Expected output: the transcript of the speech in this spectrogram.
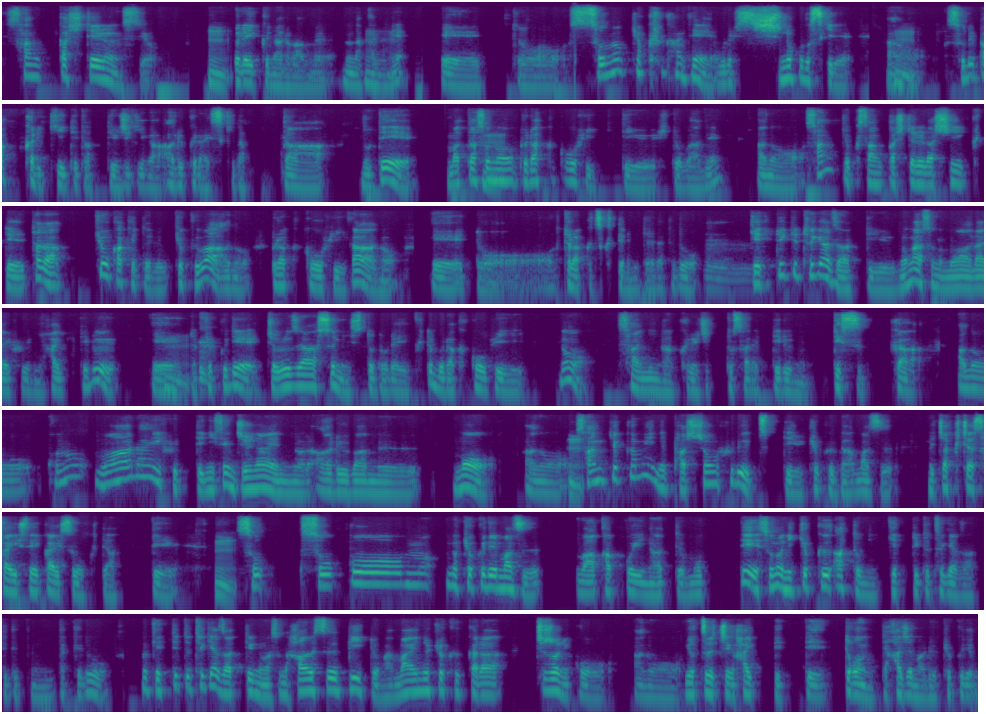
参加してるんですよ。うん。ブレイクのアルバムの中にね。えーっと、その曲がね、俺死ぬほど好きで、あの、うんそればっかり聴いてたっていう時期があるくらい好きだったので、またそのブラックコーヒーっていう人がね、あの、3曲参加してるらしくて、ただ今日かけてる曲は、あの、ブラックコーヒーが、あの、えーっと、トラック作ってるみたいだけど、うん。Get It Together っていうのがその More Life に入ってる、えーとうん曲で、ジョルザー・スミスとドレイクとブラック・コーフィーの3人がクレジットされてるんですが、あの、この More Life って2017年のアルバムも、あの、うん3曲目のパッションフルーツっていう曲がまずめちゃくちゃ再生回数多くてあって、うん。そ、そこのの曲でまずはかっこいいなって思って、その2曲後に Get It Together って出てるんだけど、Get It Together っていうのはそのハウスビートが前の曲から徐々にこう、あの、四つ打ちが入ってって、ドンって始まる曲で、う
